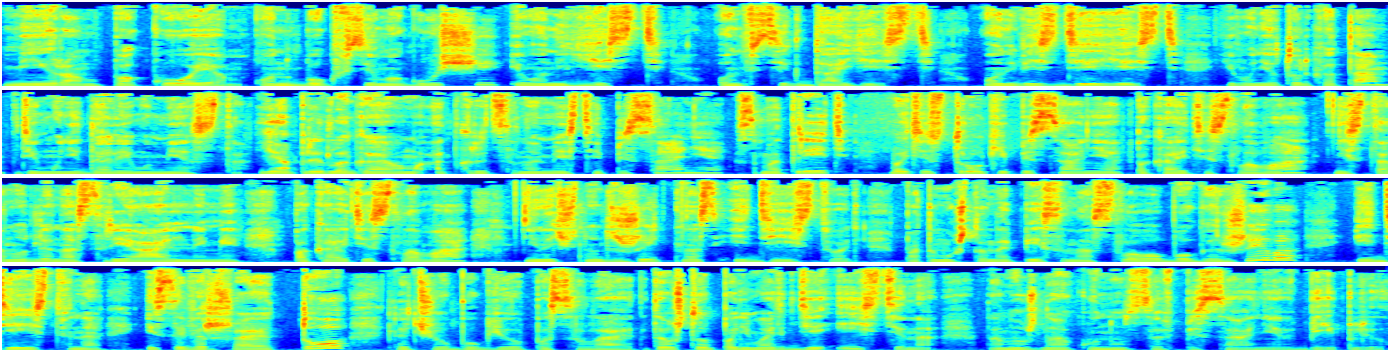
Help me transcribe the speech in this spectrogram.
миром, покоем. Он Бог всемогущий, и Он есть. Он всегда есть. Он везде есть. Его не только там, где мы не дали ему места. Я предлагаю вам открыться на месте Писания, смотреть в эти строки Писания, пока эти слова не станут для нас реальными, пока эти слова не начнут жить в нас и действовать. Потому что написано «Слово Бога живо и действенно и совершает то, для чего Бог его посылает». Для того, чтобы понимать, где истина, нам нужно окунуться в Писание, в Библию.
